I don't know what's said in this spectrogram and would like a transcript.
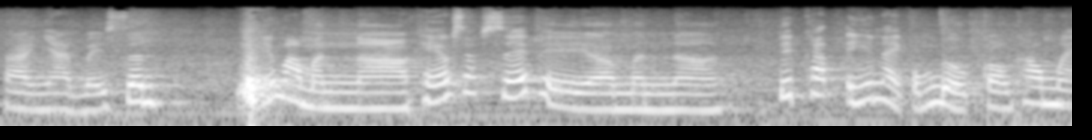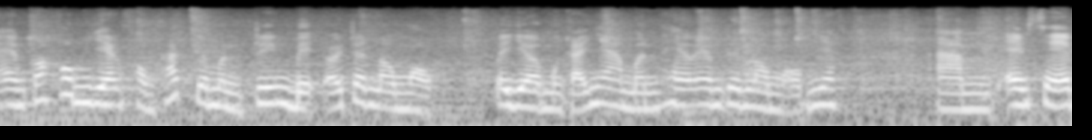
và nhà vệ sinh. Nếu mà mình à, khéo sắp xếp thì à, mình à, tiếp khách ở dưới này cũng được còn không mà em có không gian phòng khách cho mình riêng biệt ở trên lầu 1 bây giờ mình cả nhà mình theo em trên lầu 1 nha. À, em sẽ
